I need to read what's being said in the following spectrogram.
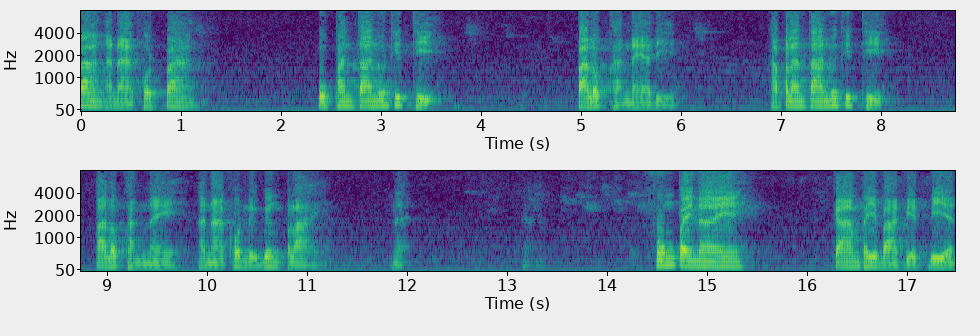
บ้างอนาคตบ้างปุพันตานุทิฏฐิ ปาลบขันในอดีต อปรันตานุทิฏฐิ ปาลบขันในอนาคตหรือเบื้องปลายนะฟุ้งไปในการพยาบาทเบียดเบียน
